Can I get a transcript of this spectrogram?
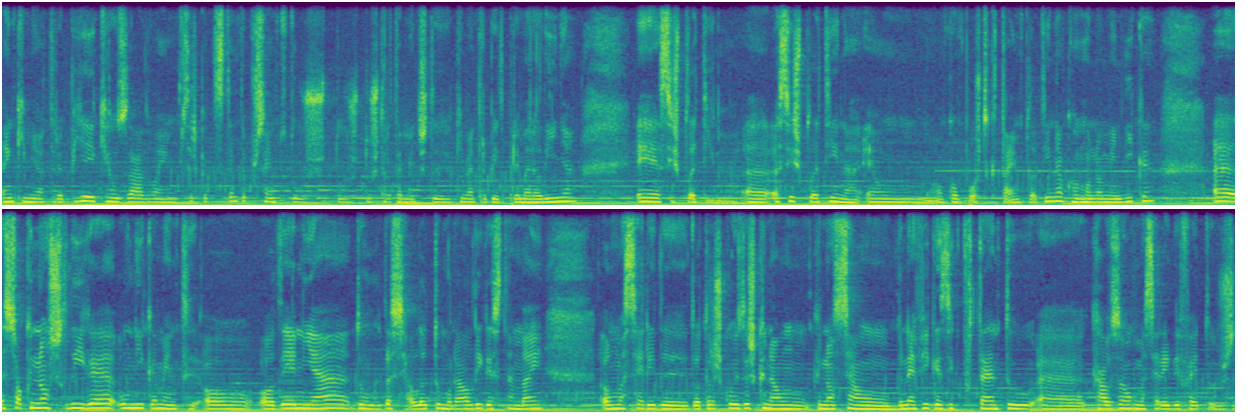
em quimioterapia e que é usado em cerca de 70% dos, dos, dos, tratamentos de quimioterapia de primeira linha é a cisplatina. Uh, a cisplatina é um, um, composto que está em platina, como o nome indica, uh, só que não se liga unicamente ao, ao DNA do, da célula tumoral, liga-se também a uma série de, de, outras coisas que não, que não são benéficas e que, portanto, uh, causam uma série de efeitos,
